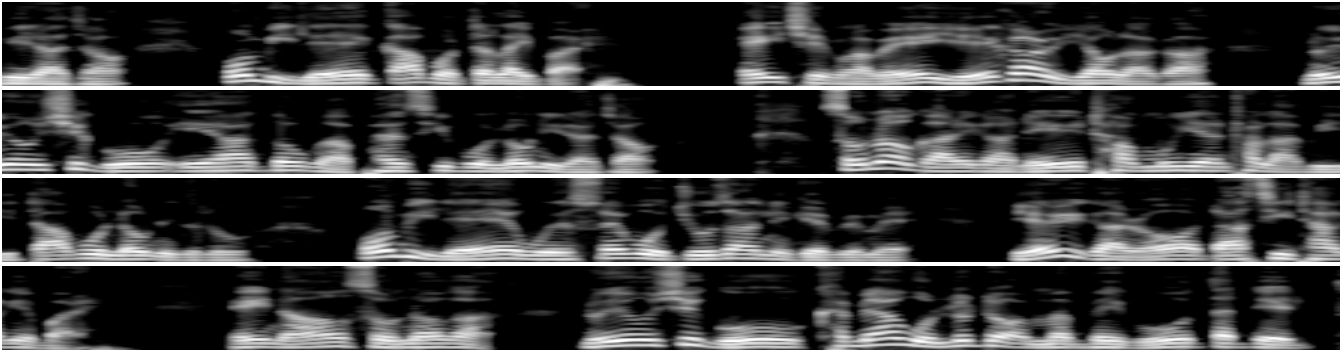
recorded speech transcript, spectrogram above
မေးတာကြောင့်ဝွန်ဘီလည်းကားပေါ်တက်လိုက်ပါတယ်အဲ့ဒီအချိန်မှာပဲရဲကားတွေရောက်လာကနိုယုံရှစ်ကိုအင်အားသုံးကဖမ်းဆီးဖို့လုပ်နေတာကြောင့်စုံနောက်ကားတွေကနေထောင်မူရန်ထွက်လာပြီးတားဖို့လုပ်နေသလိုဝွန်ဘီလည်းဝင်ဆွဲဖို့ကြိုးစားနေခဲ့ပေမဲ့ရဲတွေကတော့တားဆီးထားခဲ့ပါတယ်အဲ့နောက်စုံနောက်က နွေုံရှိကိုခမ ्या ကိုလွတ်တော်အမတ်ဘဲကိုတတ်တဲ့တ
